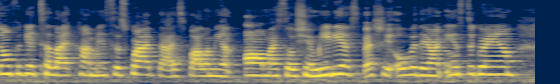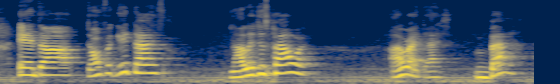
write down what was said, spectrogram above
Don't forget to like, comment, subscribe, guys. Follow me on all my social media, especially over there on Instagram. And uh, don't forget, guys, knowledge is power. All right, guys. Bye.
